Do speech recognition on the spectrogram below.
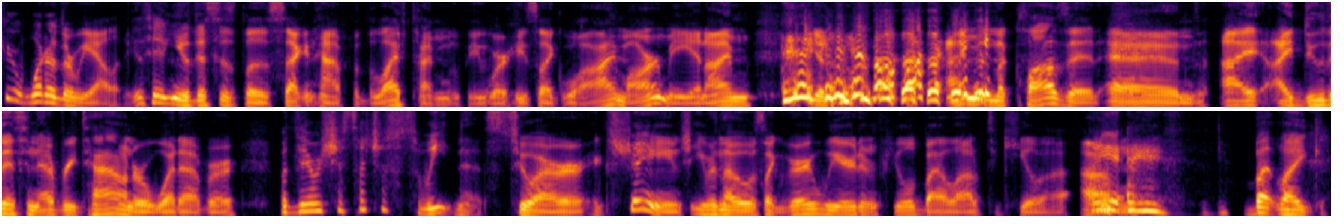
here, what are the realities? You know, this is the second half of the Lifetime movie where he's like, well, I'm Army and I'm, you know, I'm in the closet and I I do this in every town or whatever. But there was just such a sweetness to our exchange, even though it was like very weird and fueled by a lot of tequila. Um, but like,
